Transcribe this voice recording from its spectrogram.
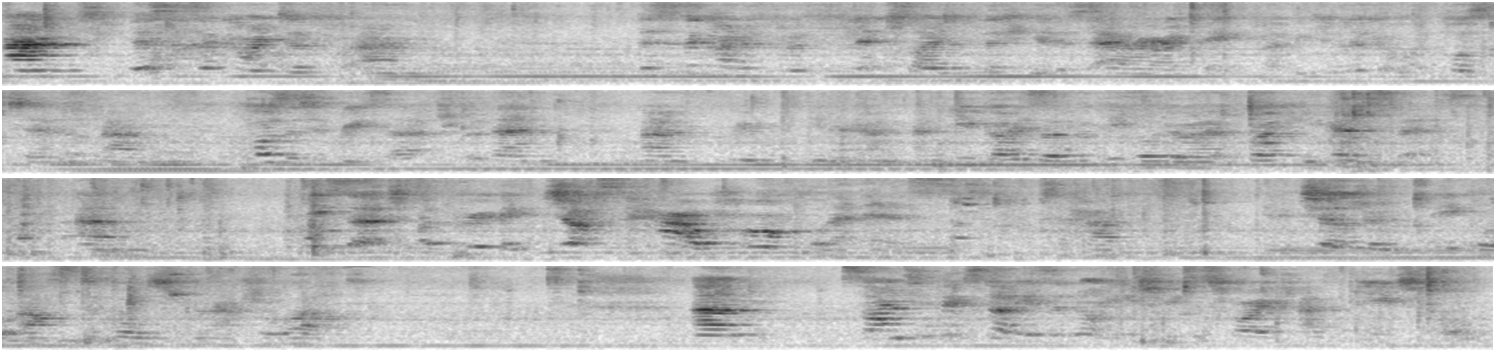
and this is a kind of um, this is a kind of, flip side of looking at this area. I think like we can look at the positive um, positive research, but then um, we, you know, and, and you guys are the people who are working against this. Um, researchers are proving just how harmful it is have children, people, us divorced from the natural world. Um, scientific studies are not usually described as beautiful,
